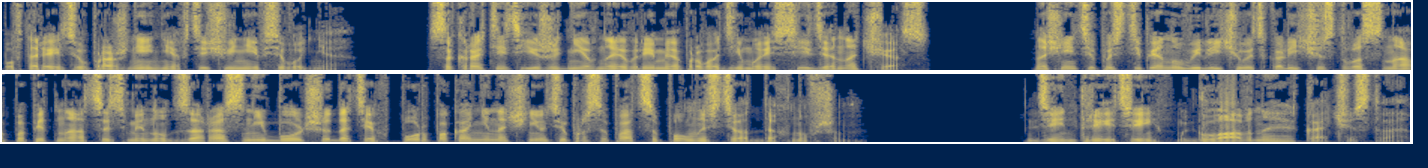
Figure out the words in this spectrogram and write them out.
Повторяйте упражнения в течение всего дня. Сократите ежедневное время, проводимое сидя, на час. Начните постепенно увеличивать количество сна по 15 минут за раз, не больше до тех пор, пока не начнете просыпаться полностью отдохнувшим. День третий. Главное – качество.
